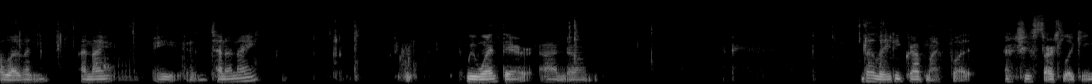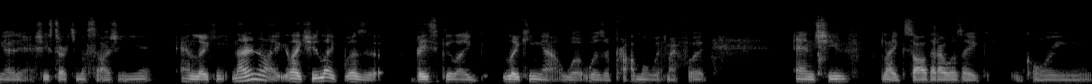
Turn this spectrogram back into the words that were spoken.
eleven a night, eight, ten a night. We went there, and um, the lady grabbed my foot, and she starts looking at it, and she starts massaging it, and looking not even like like she like was basically like looking at what was a problem with my foot, and she like saw that I was like going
